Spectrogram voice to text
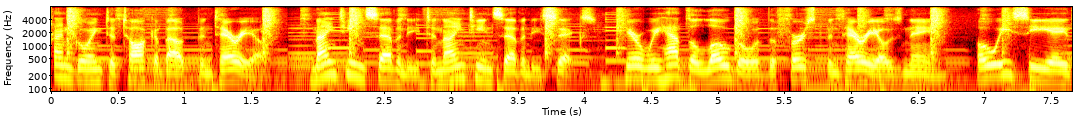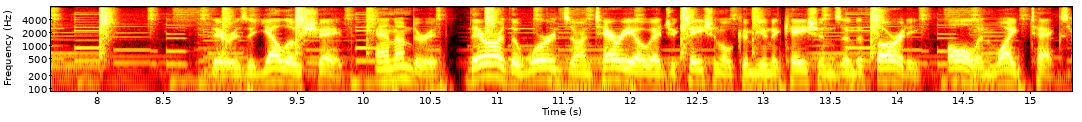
I'm going to talk about Ontario. 1970 to 1976. Here we have the logo of the first Ontario's name, OECA. There is a yellow shape, and under it, there are the words Ontario Educational Communications and Authority, all in white text.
